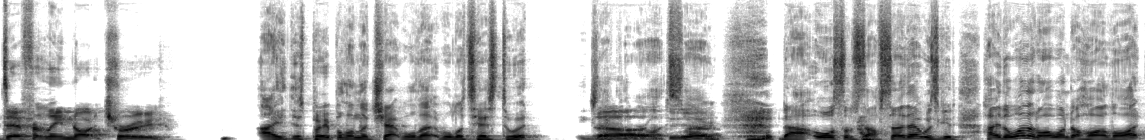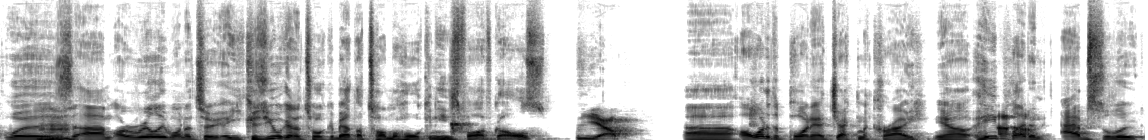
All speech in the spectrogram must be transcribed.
definitely not true. hey, there's people on the chat will that will attest to it. Exactly Oh, right. dear. So, nah, awesome stuff. So that was good. Hey, the one that I wanted to highlight was Mm-hmm. um, I really wanted to because you were going to talk about the Tomahawk and his five goals. Yep. Uh, I wanted to point out Jack Macrae. Now he played Uh-huh. an absolute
